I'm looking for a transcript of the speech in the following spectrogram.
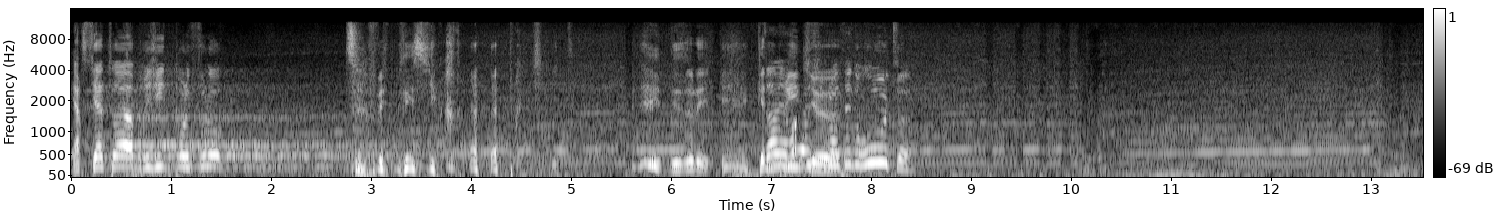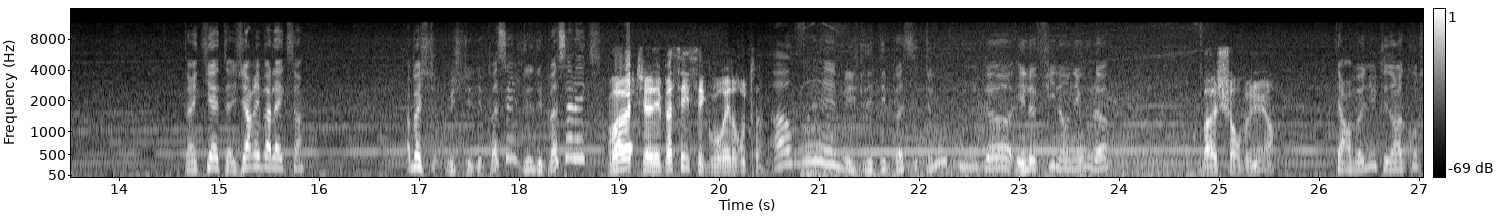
Merci à toi Brigitte pour le follow. Ça fait plaisir Brigitte. Désolé. Putain, Cambridge euh, planté de route. T'inquiète, j'arrive Alex hein. Ah bah je t'ai- mais je t'ai dépassé, je l'ai dépassé Alex Ouais ouais, tu l'as dépassé, il s'est gouré de route. Ah ouais mais je l'ai dépassé de ouf mon gars Et le fil en est où là? Bah je suis revenu hein. T'es revenu, t'es dans la course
